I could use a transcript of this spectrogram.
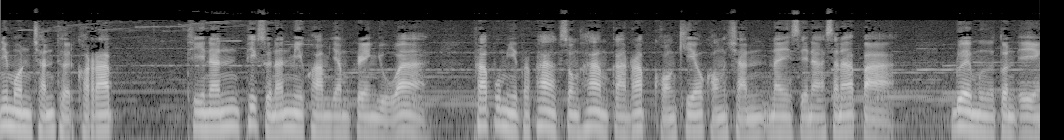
นิมนต์ฉันเถิดขอรับ ทีนั้นภิกษุนั้นมีความยำเกรงอยู่ว่า พระผู้มีพระภาคทรงห้ามการรับของเคี้ยวของฉันในเสนาสนะป่า ด้วยมือตนเอง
